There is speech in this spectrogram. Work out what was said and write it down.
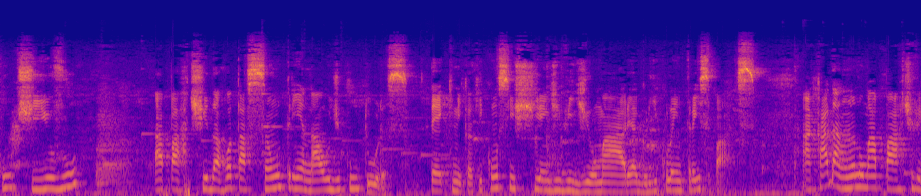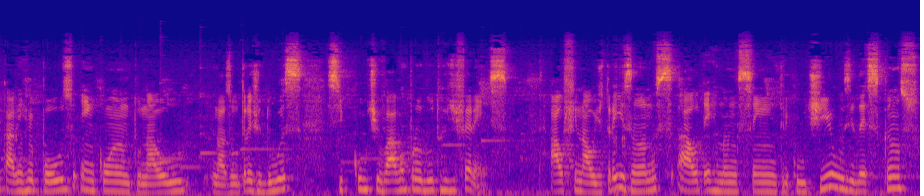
cultivo a partir da rotação trienal de culturas, técnica que consistia em dividir uma área agrícola em três partes. A cada ano, uma parte ficava em repouso, enquanto na nas outras duas se cultivavam produtos diferentes. Ao final de três anos, a alternância entre cultivos e descanso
